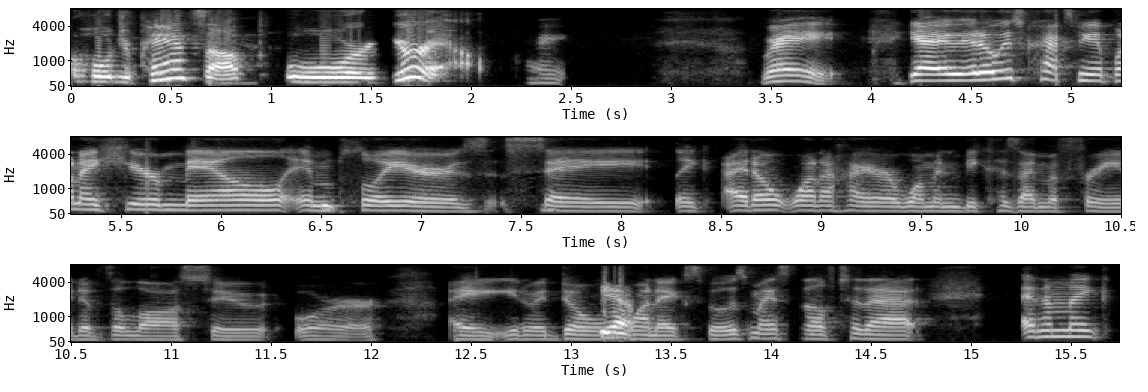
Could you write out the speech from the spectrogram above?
hold your pants up or you're out? Right. Yeah, it always cracks me up when I hear male employers say like I don't want to hire a woman because I'm afraid of the lawsuit or I you know I don't yeah. want to expose myself to that. And I'm like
